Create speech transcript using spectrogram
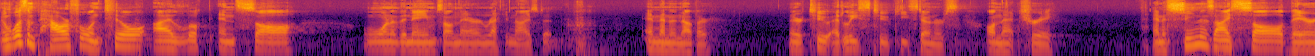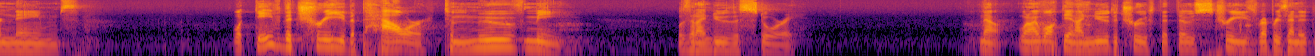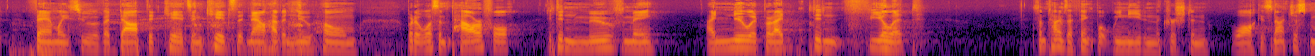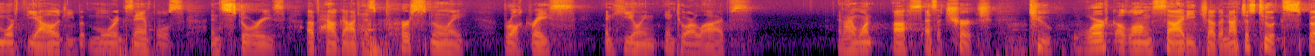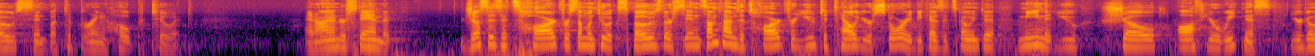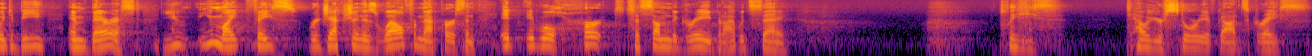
It wasn't powerful until I looked and saw one of the names on there and recognized it. And then another. There are two, at least two Keystoners on that tree. And as soon as I saw their names, what gave the tree the power to move me was that I knew the story. Now, when I walked in, I knew the truth that those trees represented families who have adopted kids and kids that now have a new home. But it wasn't powerful. It didn't move me. I knew it, but I didn't feel it. Sometimes I think what we need in the Christian walk is not just more theology, but more examples and stories of how God has personally brought grace and healing into our lives. And I want us as a church to work alongside each other, not just to expose sin, but to bring hope to it. And I understand that just as it's hard for someone to expose their sin, sometimes it's hard for you to tell your story because it's going to mean that you show off your weakness. You're going to be embarrassed. You, you might face rejection as well from that person. It, it will hurt to some degree, but I would say, please tell your story of God's grace.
